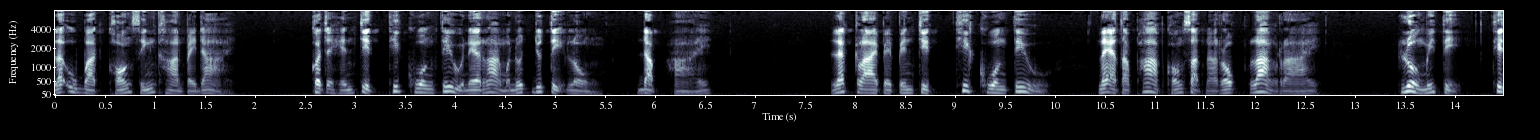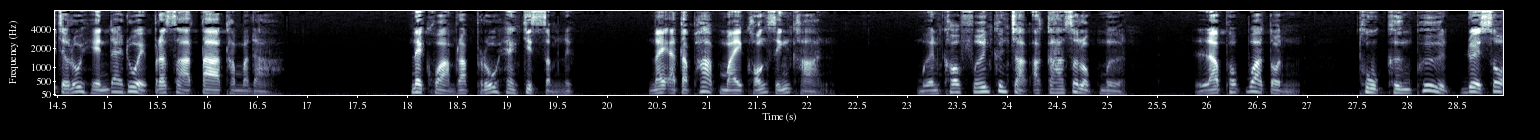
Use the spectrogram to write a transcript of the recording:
และอุบัติของสิงคานไปได้ ก็จะเห็นจิตที่ควงติ้วในร่างมนุษย์ยุติลง ดับหาย และกลายไปเป็นจิตที่ควงติ้ว ในอัตภาพของสัตว์นรกล่างร้าย ล่วงมิติที่จะรู้เห็นได้ด้วยประสาทตาธรรมดา ในความรับรู้แห่งจิตสำนึก ในอัตภาพใหม่ของสิงขาน เหมือนเขาฟื้นขึ้นจากอาการสลบเหมือดแล้วพบว่าตนถูกขึงพืชด้วยโซ่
